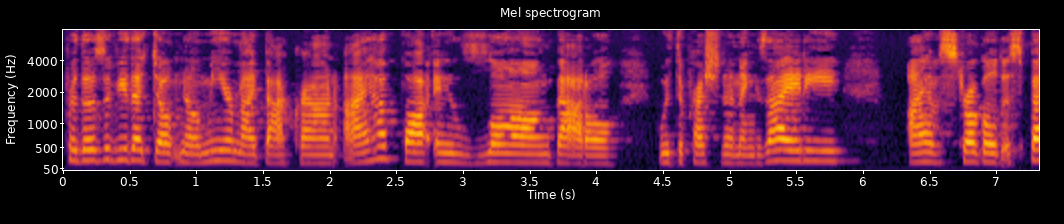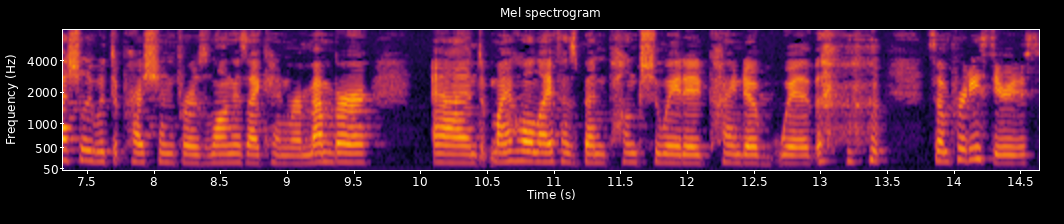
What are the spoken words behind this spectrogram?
For those of you that don't know me or my background, I have fought a long battle with depression and anxiety. I have struggled, especially with depression, for as long as I can remember. And my whole life has been punctuated kind of with some pretty serious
